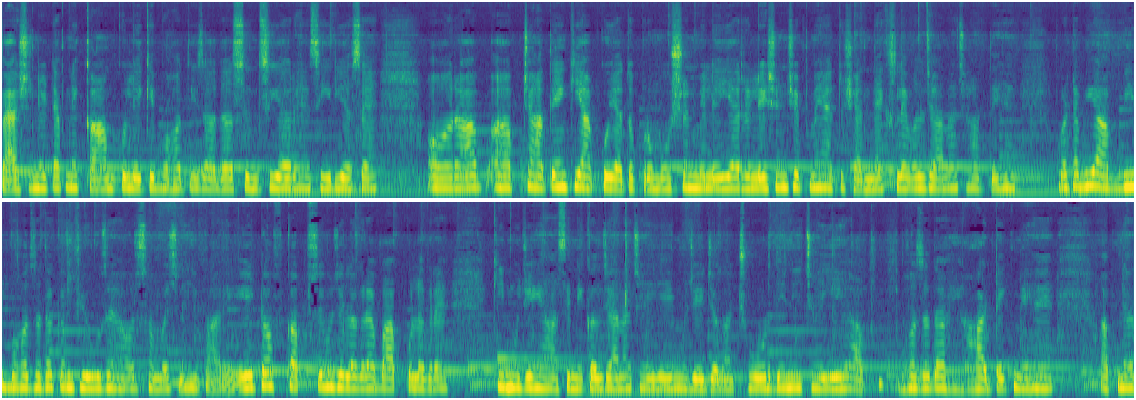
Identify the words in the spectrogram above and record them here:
पैशनेट है, अपने काम को लेके बहुत ही ज़्यादा सिंसियर हैं सीरियस हैं। और आप आप चाहते हैं कि आपको या तो प्रमोशन मिले या रिलेशनशिप में है तो शायद नेक्स्ट लेवल जाना चाहते हैं। बट अभी आप भी बहुत ज़्यादा कंफ्यूज हैं और समझ नहीं पा रहे। एट ऑफ़ कप से मुझे लग रहा है, अब आपको लग रहा है कि मुझे यहाँ से निकल जाना चाहिए, मुझे जगह छोड़ देनी चाहिए। आप बहुत ज़्यादा हार्ट अटैक में हैं। अपना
